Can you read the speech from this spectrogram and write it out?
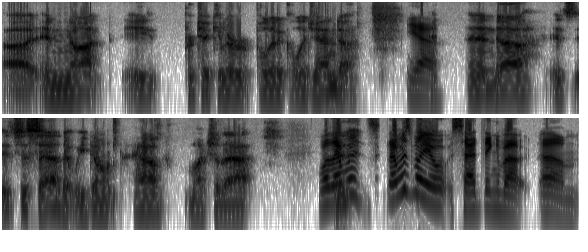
uh, and not a particular political agenda. Yeah. And uh, it's it's just sad that we don't have much of that. Well, that and, was that was my sad thing about um,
